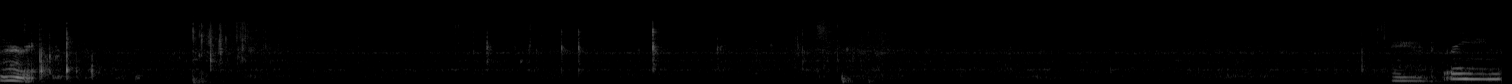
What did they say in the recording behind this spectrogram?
All right. Green.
